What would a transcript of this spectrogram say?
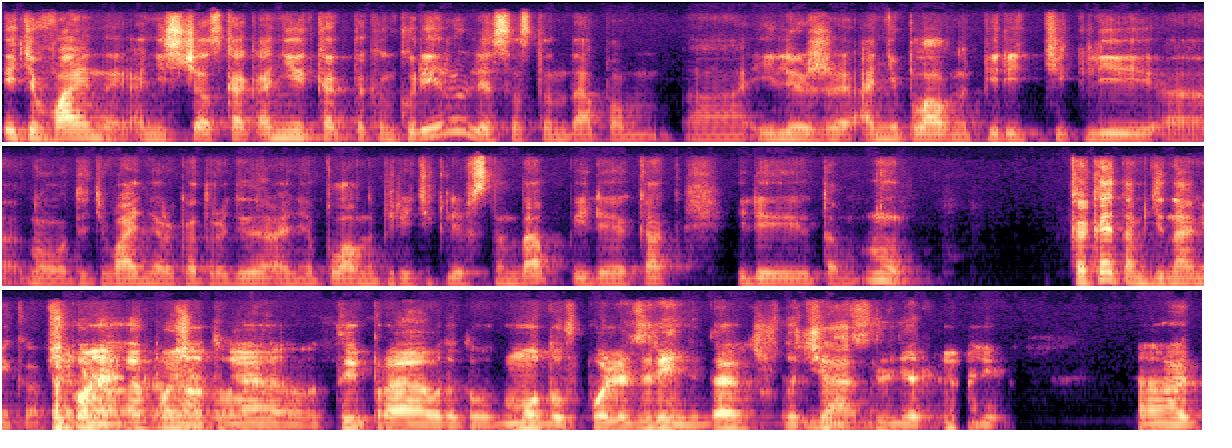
эти вайны, они сейчас как, они как-то конкурировали со стендапом, э, или же они плавно перетекли, э, ну, вот эти вайнеры, которые они плавно перетекли в стендап, или как, или там, ну, какая там динамика вообще? Я понял, я понял, твоя, ты про вот эту моду в поле зрения, да, зачем да, следят люди. А,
